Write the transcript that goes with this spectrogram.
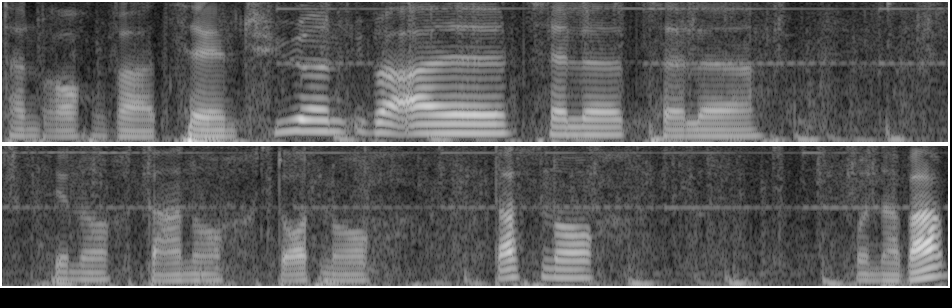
Dann brauchen wir Zellentüren überall. Zelle, Zelle. Hier noch, da noch, dort noch, das noch. Wunderbar.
